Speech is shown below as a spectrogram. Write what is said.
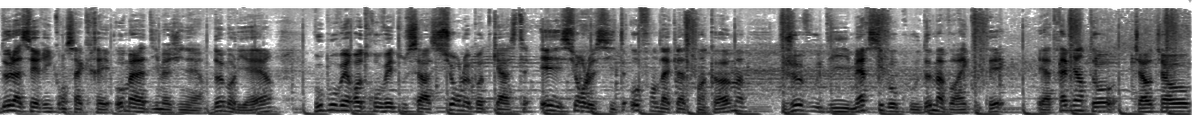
de la série consacrée aux maladies imaginaires de Molière. Vous pouvez retrouver tout ça sur le podcast et sur le site au fond de la classe.com. Je vous dis merci beaucoup de m'avoir écouté et à très bientôt. Ciao ciao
